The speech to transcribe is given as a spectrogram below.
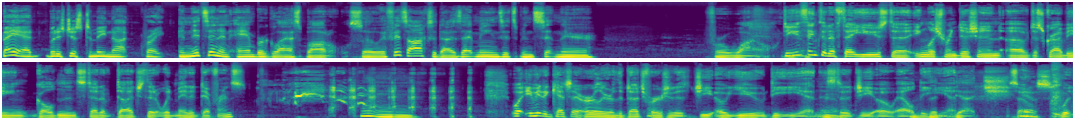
bad, but it's just to me not great. And it's in an amber glass bottle. So if it's oxidized, that means it's been sitting there for a while. Do you think that if they used an English rendition of describing golden instead of Dutch, that it would made a difference? Hmm. well, if you didn't catch that earlier, the Dutch version is G O U D E N instead of G O L D The E N. Dutch. So Yes. would,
